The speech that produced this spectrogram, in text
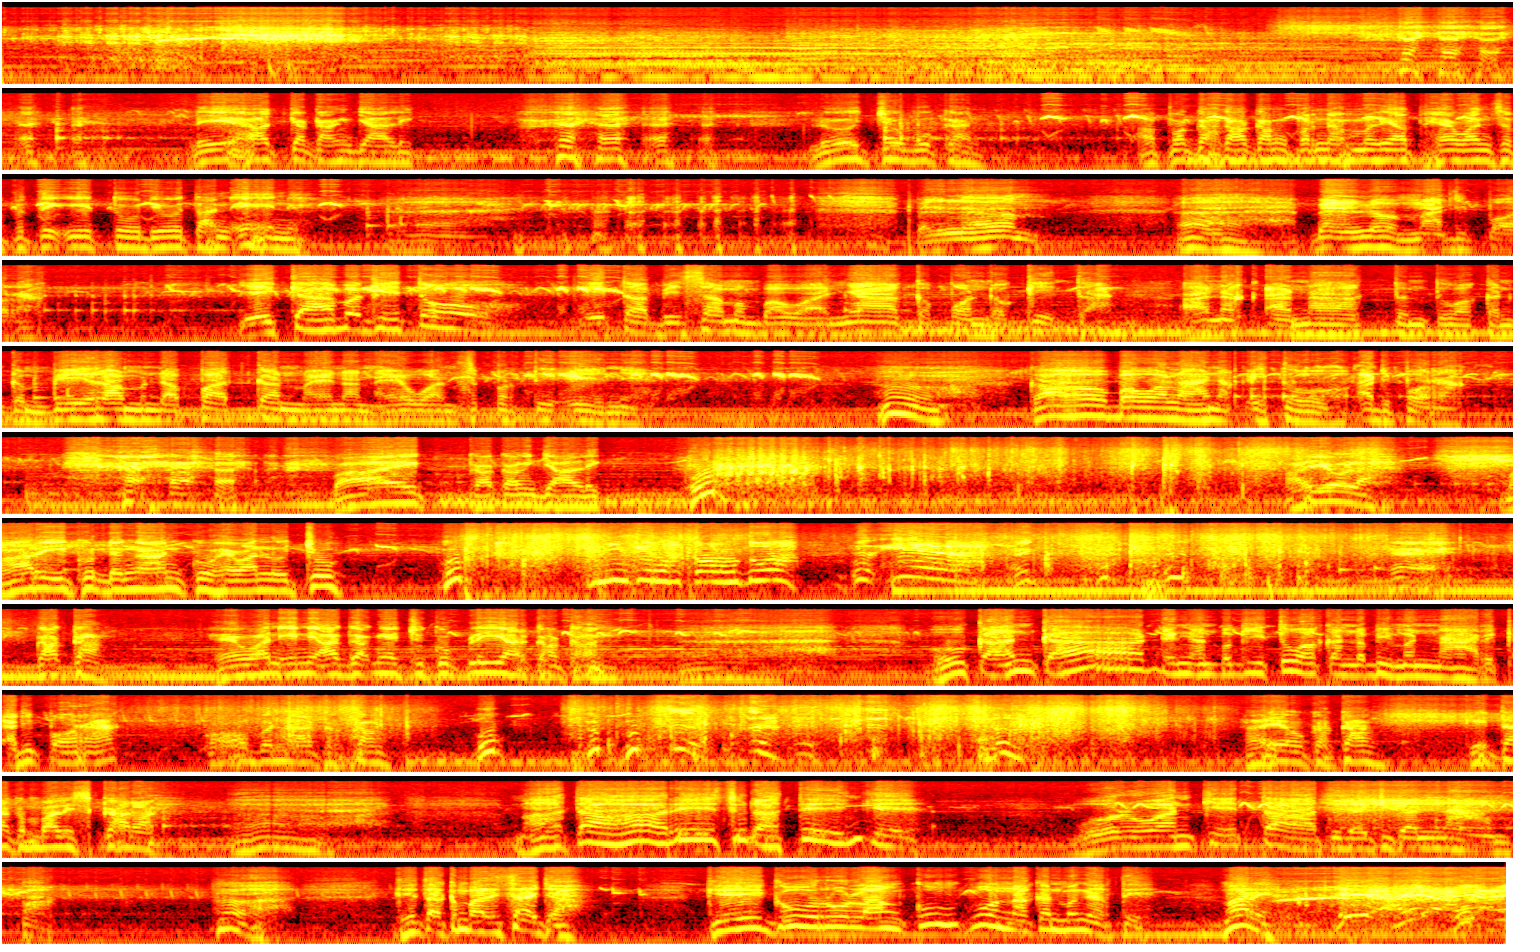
Lihat Kakang Jalik. Lucu bukan? Apakah Kakang pernah melihat hewan seperti itu di hutan ini? belum. Ah, belum, Adiporak. Jika begitu, kita bisa membawanya ke pondok kita. Anak-anak tentu akan gembira mendapatkan mainan hewan seperti ini. Hmm, kau bawalah anak itu, Adiporak. Baik, Kakang Jalik. Hup. Ayolah, mari ikut denganku hewan lucu. Hup. Menyingkirlah kau orang tua. Iya. Eh, Kakang, hewan ini agaknya cukup liar, Kakang. Bukankah dengan begitu akan lebih menarik, Adiporak? Kau benar, Kakang. Hup, hup, hup. Ayo, Kakang, kita kembali sekarang. Ah, matahari sudah tinggi. Buruan kita tidak juga nampak. Huh, kita kembali saja. Ki Guru Langkung pun akan mengerti. Mari. Iya, iya, iya,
